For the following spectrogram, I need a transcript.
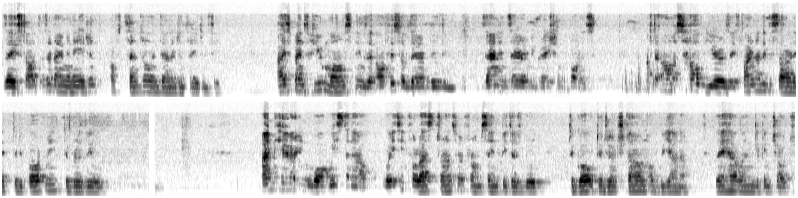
They thought that I'm an agent of Central Intelligence Agency. I spent few months in the office of their building, then in their immigration police. After almost half year, they finally decided to deport me to Brazil. I'm here in Boa Vista now, waiting for last transfer from St. Petersburg to go to Georgetown of Guyana. They have an Anglican church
